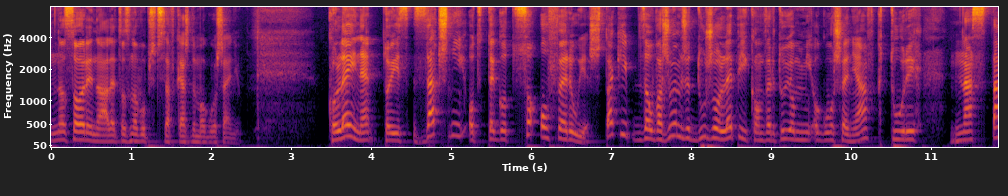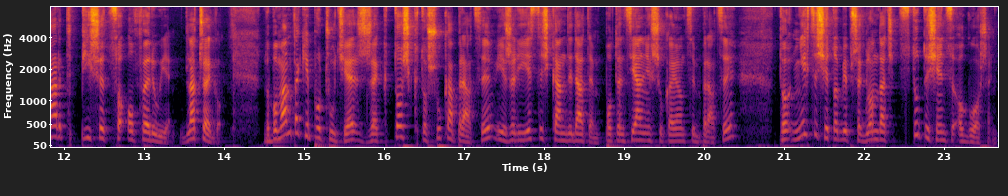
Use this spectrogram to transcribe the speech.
no sorry, no ale to znowu przeczyta w każdym ogłoszeniu. Kolejne to jest zacznij od tego, co oferujesz. Taki zauważyłem, że dużo lepiej konwertują mi ogłoszenia, w których na start piszę, co oferuję. Dlaczego? No bo mam takie poczucie, że ktoś, kto szuka pracy, jeżeli jesteś kandydatem potencjalnie szukającym pracy, to nie chce się Tobie przeglądać 100 tysięcy ogłoszeń.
